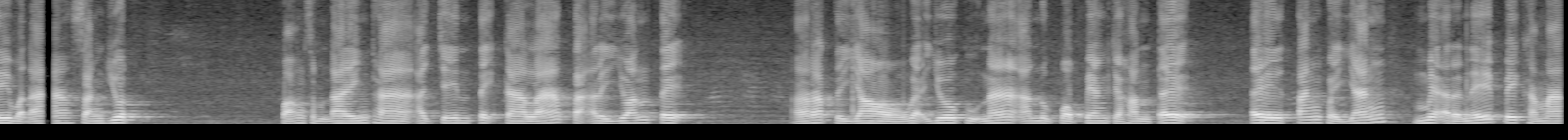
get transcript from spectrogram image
ទេវតាសង្យុត្តព្រះអង្គសម្ដែងថាអចេនតិកាលាតរិយន្តិរតយោវយោគុណាអនុពពាំងចហន្តិអេតាំងបយ៉ាងមរណេបេខមា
